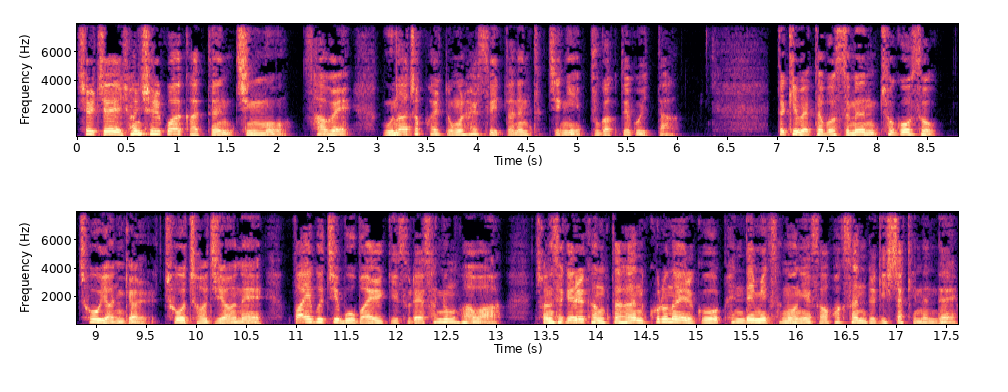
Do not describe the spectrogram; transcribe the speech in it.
실제 현실과 같은 직무, 사회, 문화적 활동을 할 수 있다는 특징이 부각되고 있다. 특히 메타버스는 초고속, 초연결, 초저지연의 5G 모바일 기술의 상용화와 전 세계를 강타한 코로나19 팬데믹 상황에서 확산되기 시작했는데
